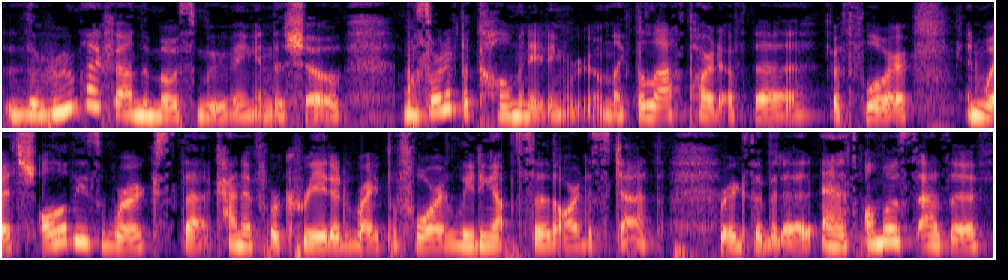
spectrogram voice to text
the room I found the most moving in the show was sort of the culminating room, like the last part of the fifth floor, in which all of these works that kind of were created right before leading up to the artist's death were exhibited. And it's almost as if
